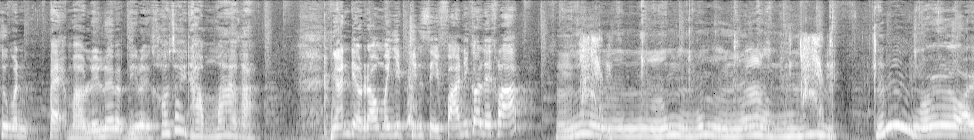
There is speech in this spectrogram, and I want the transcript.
คือมันแปะมาเรื่อยๆแบบนี้เลยเข้าใจทำมากอะงั้นเดี๋ยวเรามาหยิบกินสีฟ้านี่ก่อนเลยครับ อร่อย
